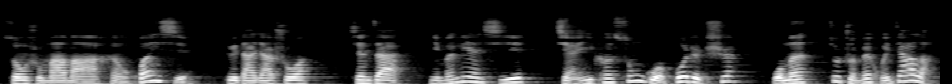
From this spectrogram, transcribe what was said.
松鼠妈妈很欢喜，对大家说：“现在你们练习捡一颗松果剥着吃，我们就准备回家了。”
